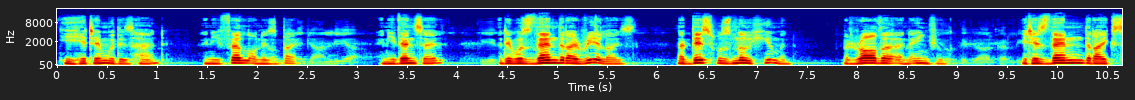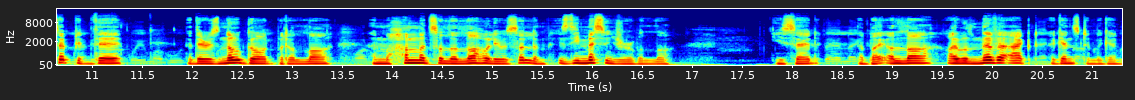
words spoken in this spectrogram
He hit him with his hand, and he fell on his back. And he then said that it was then that I realized that this was no human, but rather an angel. It is then that I accepted there that there is no God but Allah, and Muhammad is the messenger of Allah. He said by Allah, I will never act against him again.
